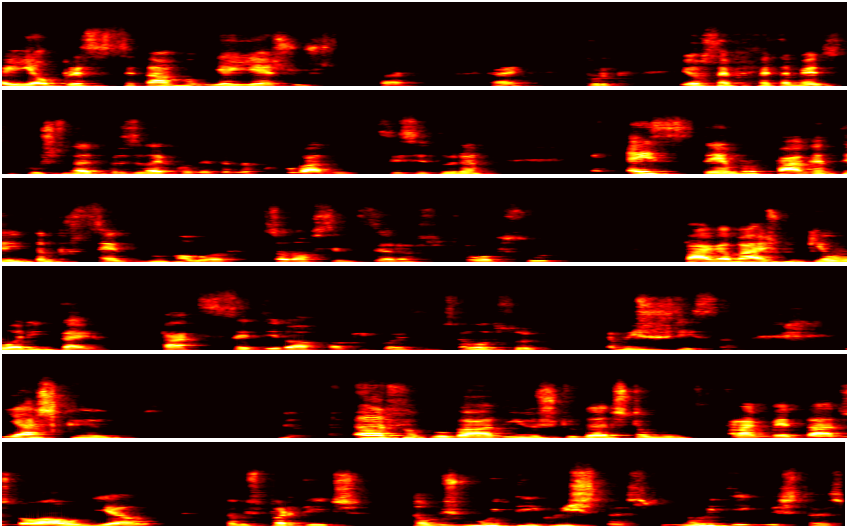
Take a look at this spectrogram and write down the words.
Aí é um preço aceitável e aí é justo, ok? Porque eu sei perfeitamente que o estudante brasileiro, quando entra na faculdade de licenciatura, em setembro paga 30% do valor, são 900 euros. É um absurdo. Paga mais do que o ano inteiro. Paga 69 qualquer coisa. Isto é um absurdo. É uma injustiça. E acho que a faculdade e os estudantes estão muito fragmentados. Não há união. Estamos partidos estamos muito egoístas, muito egoístas.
